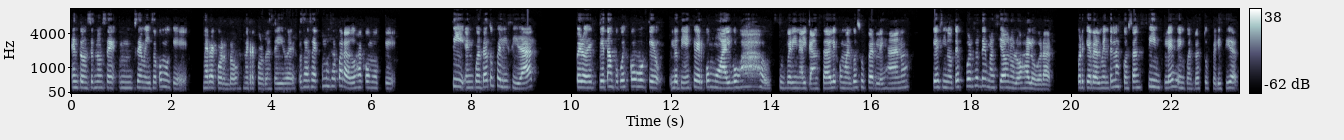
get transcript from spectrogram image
Entonces, no sé, mm, se me hizo como que me recordó, me recordó enseguida esto. O sea, hacer como esa paradoja como que sí, encuentra tu felicidad, pero es que tampoco es como que lo tienes que ver como algo wow, súper inalcanzable, como algo súper lejano, que si no te esfuerzas demasiado no lo vas a lograr, porque realmente en las cosas simples encuentras tu felicidad.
